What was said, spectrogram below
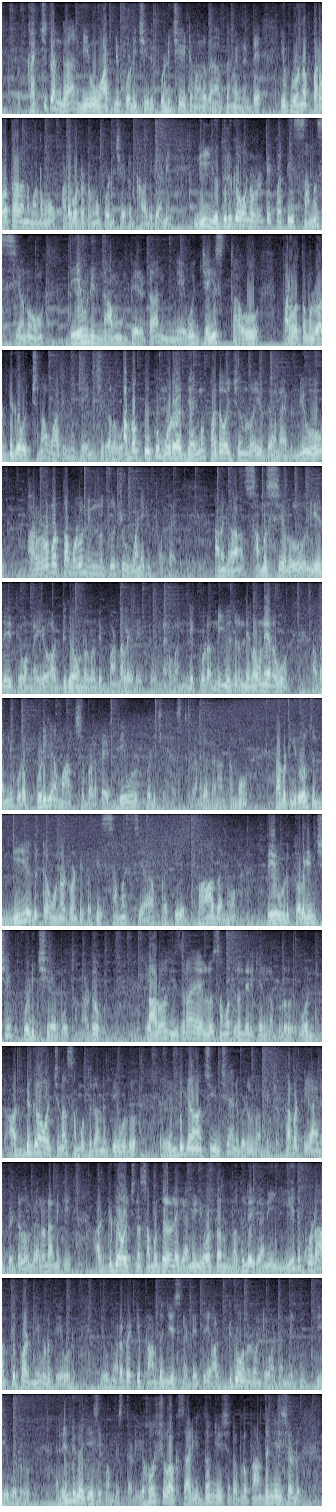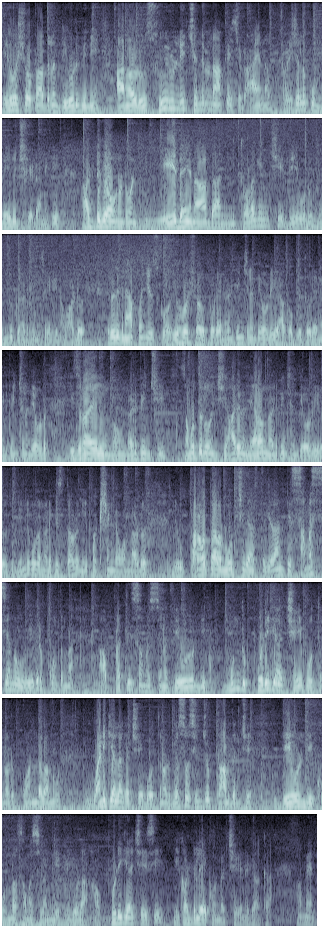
ఖచ్చితంగా నీవు వాటిని పొడి చేయదు పొడి చేయటం అనగా దాని అర్థం ఏంటంటే ఇప్పుడున్న పర్వతాలను మనము పడగొట్టడము పొడి చేయటం కాదు కానీ నీ ఎదురుగా ఉన్నటువంటి ప్రతి సమస్యను దేవుని నామం పేరిట నీవు జయిస్తావు. పర్వతములు అడ్డుగా వచ్చినా వాటిని జయించగలవు. అబక్కుకు మూడో అధ్యాయము పదో వచనంలో ఈ రాయబడి నీవు పర్వతములు నిన్ను చూచి వణికిపోతాయి. అనగా సమస్యలు ఏదైతే ఉన్నాయో అడ్డుగా ఉన్నటువంటి బండలు ఏదైతే ఉన్నాయో అవన్నీ కూడా నీ ఎదురు నిలవనేరవు. అవన్నీ కూడా పొడిగా మార్చబడతాయి. దేవుడు పొడి చేసేస్తాడు. అనగా దాని అర్థము కాబట్టి ఈరోజు నీ ఎదుట ఉన్నటువంటి ప్రతి సమస్య ప్రతి బాధను దేవుడు తొలగించి పొడి చేయబోతున్నాడు. ఆ రోజు ఇజ్రాయేల్ సముద్రం దగ్గరికి వెళ్ళినప్పుడు అడ్డుగా వచ్చిన సముద్రాన్ని దేవుడు రెండుగా చీల్చి ఆయన బిడ్డలు పంపించాడు. కాబట్టి ఆయన బిడ్డలు వెళ్ళడానికి అడ్డుగా వచ్చిన సముద్రాలే కానీ యువర్ధన నదులే కానీ ఏది కూడా అడ్డుపాటునివ్వడు దేవుడు. నువ్వు మొరపెట్టి ప్రార్థన చేసినట్టయితే అడ్డుగా ఉన్నటువంటి వాటన్నిటిని దేవుడు రెండుగా చేసి పంపిస్తాడు. యహోశివ ఒకసారి యుద్ధం చేసేటప్పుడు ప్రార్థన చేశాడు. యహోశివ ప్రార్థన దేవుడు విని ఆనాడు సూర్యుడిని చంద్రుడిని ఆపేశాడు. ఆయన ప్రజలకు మేలు చేయడానికి అడ్డుగా ఉన్నటువంటిది ఏదైనా దాన్ని తొలగించి దేవుడు ముందుకు నడిపించగలిగిన వాడు ఈరోజు జ్ఞాపకం చేసుకో యహోశివకు తోడే నడిపించిన దేవుడు యాకోబు తోడే నడిపించిన దేవుడు ఇజ్రాయేల్ను నడిపించి సముద్రంలోంచి ఆరిన నేలను నడిపించిన దేవుడు ఈరోజు నిన్ను కూడా నడిపిస్తాడు. నీ పక్షంగా ఉన్నాడు. నువ్వు పర్వతాలను నూర్చివేస్తావు ఎలాంటి సమస్య నువ్వు ఎదుర్కొంటున్నా ఆ ప్రతి సమస్యను దేవుడు నీకు ముందు పొడిగా చేయబోతున్నాడు కొండలను వణికేలాగా చేయబోతున్నాడు. విశ్వసించు చేయి. దేవుడు నీకు ఉన్న సమస్యలన్నింటినీ కూడా ఆ పొడిగా చేసి నీకు అడ్డు లేకుండా చేయనుగాక. ఆమెన్.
